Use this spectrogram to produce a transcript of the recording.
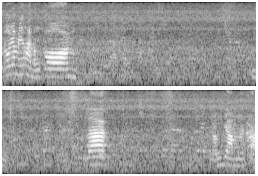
แล้วยังมีไข่มังกรอืม ราดน้ำยำนะจ๊ะ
